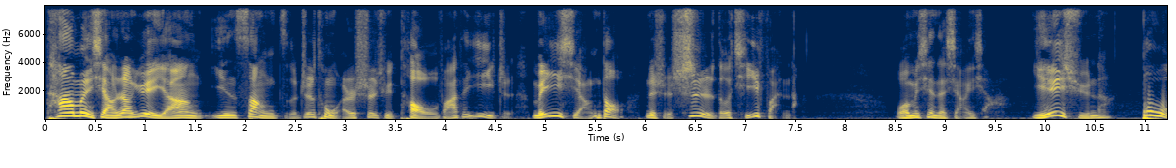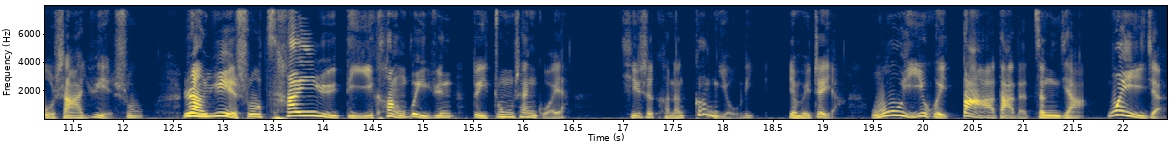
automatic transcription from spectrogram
他们想让岳阳因丧子之痛而失去讨伐的意志，没想到那是适得其反呐。我们现在想一想，也许呢，不杀岳书，让岳书参与抵抗魏军，对中山国呀，其实可能更有利，因为这样无疑会大大的增加魏家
